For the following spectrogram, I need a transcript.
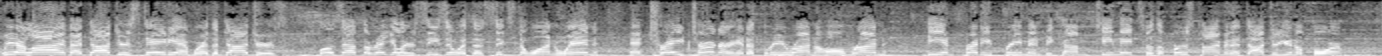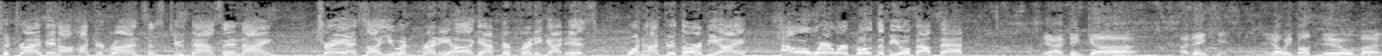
We are live at Dodger Stadium where the Dodgers close out the regular season with a 6 to 1 win and Trea Turner hit a 3-run home run. He and Freddie Freeman become teammates for the first time in a Dodger uniform to drive in 100 runs since 2009. Trea, I saw you and Freddie hug after Freddie got his 100th RBI. How aware were both of you about that? Yeah, I think uh, I think he, you know we both knew, but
